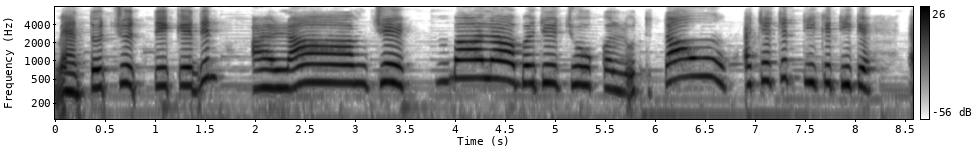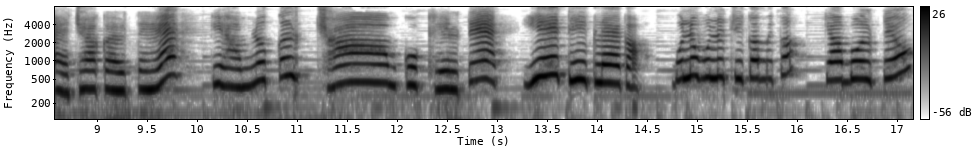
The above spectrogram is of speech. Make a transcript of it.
मैं तो छुट्टी के दिन आराम से बारह बजे छोकर उठता हूँ। अच्छा अच्छा ठीक है ठीक है। ऐसा करते हैं कि हम लोग कल शाम को खेलते हैं। ये ठीक रहेगा। बोलो बोलो, चीका मिका, क्या बोलते हो?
